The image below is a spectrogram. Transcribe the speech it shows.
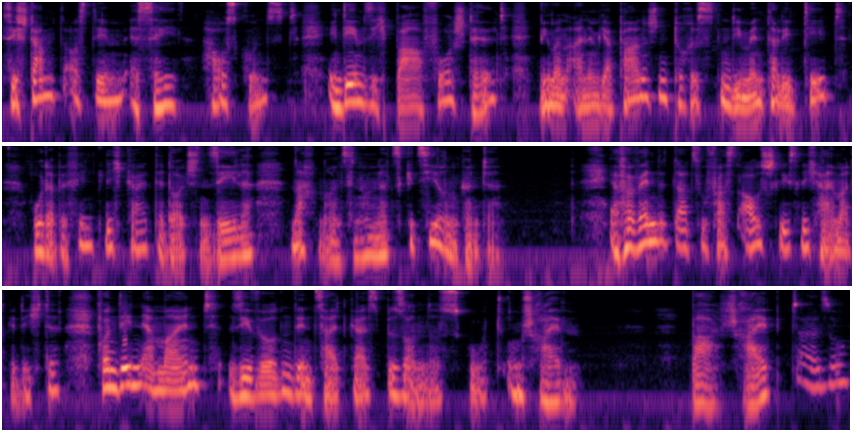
Sie stammt aus dem Essay Hauskunst, in dem sich Bar vorstellt, wie man einem japanischen Touristen die Mentalität oder Befindlichkeit der deutschen Seele nach 1900 skizzieren könnte. Er verwendet dazu fast ausschließlich Heimatgedichte, von denen er meint, sie würden den Zeitgeist besonders gut umschreiben. Bar schreibt also,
